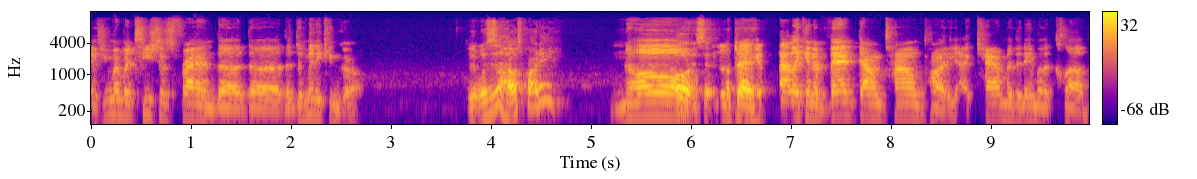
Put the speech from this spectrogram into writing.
If you remember Tisha's friend, the the the Dominican girl. Was this a house party? No. Oh, it, okay. It's not like an event downtown party. I can't remember the name of the club.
